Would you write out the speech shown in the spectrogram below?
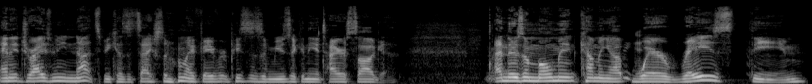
and it drives me nuts because it's actually one of my favorite pieces of music in the entire saga And there's a moment coming up where Rey's theme,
